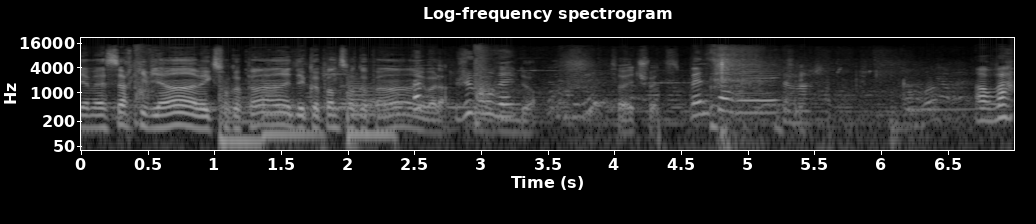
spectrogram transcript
il y a ma soeur qui vient avec son copain et des copains de son copain et voilà. Je m'en vais. Ça va être chouette. Bonne soirée. Ça marche. Au revoir.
